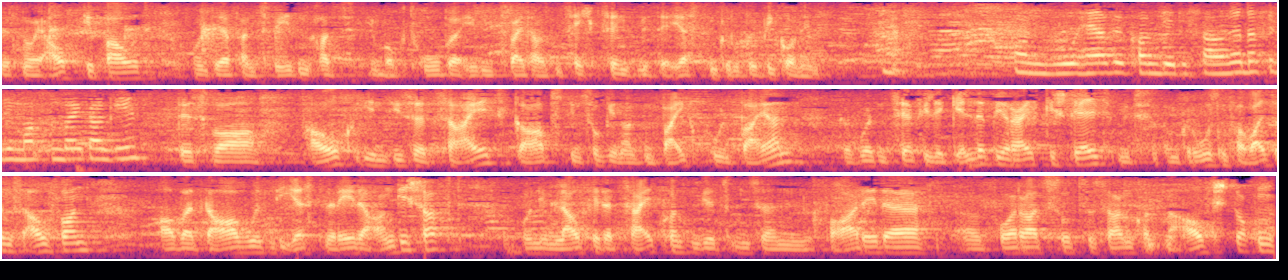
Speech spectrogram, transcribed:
das neu aufgebaut und der Van Zweden hat im Oktober eben 2016 mit der ersten Gruppe begonnen. Und woher bekommt ihr die Fahrräder für die Mountainbike AG? Das war auch in dieser Zeit, gab es den sogenannten Bike Pool Bayern. Da wurden sehr viele Gelder bereitgestellt mit einem großen Verwaltungsaufwand. Aber da wurden die ersten Räder angeschafft und im Laufe der Zeit konnten wir jetzt unseren Fahrrädervorrat sozusagen konnten wir aufstocken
